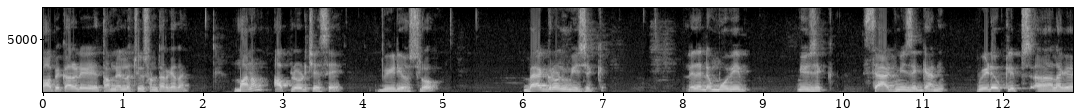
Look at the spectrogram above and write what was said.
టాపిక్ ఆల్రెడీ తమిళలో చూసుంటారు కదా. మనం అప్లోడ్ చేసే వీడియోస్లో బ్యాక్గ్రౌండ్ మ్యూజిక్ లేదంటే మూవీ మ్యూజిక్ సాడ్ మ్యూజిక్ కానీ వీడియో క్లిప్స్ అలాగే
